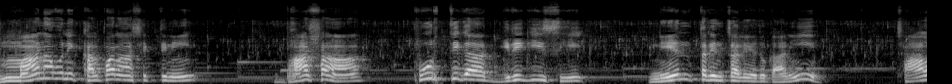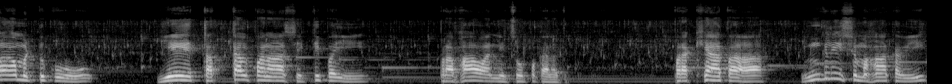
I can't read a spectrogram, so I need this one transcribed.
మానవుని కల్పనాశక్తిని భాష పూర్తిగా గిరిగీసి నియంత్రించలేదు కానీ చాలా మట్టుకు ఏ తత్కల్పనా శక్తిపై ప్రభావాన్ని చూపగలదు. ప్రఖ్యాత ఇంగ్లీష్ మహాకవి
